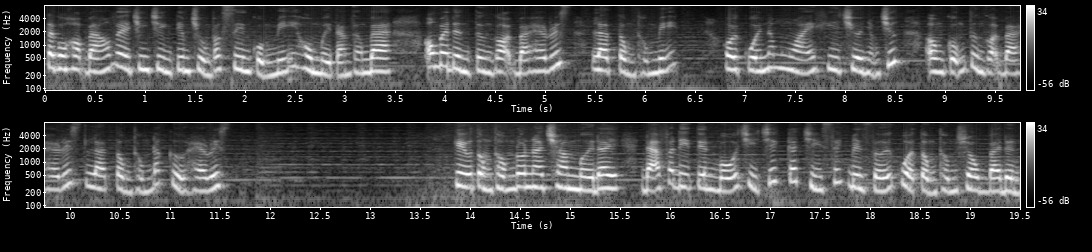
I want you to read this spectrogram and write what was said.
Tại cuộc họp báo về chương trình tiêm chủng vaccine của Mỹ hôm 18 tháng 3, ông Biden từng gọi bà Harris là Tổng thống Mỹ. Hồi cuối năm ngoái khi chưa nhậm chức, ông cũng từng gọi bà Harris là Tổng thống đắc cử Harris. Cựu Tổng thống Donald Trump mới đây đã phát đi tuyên bố chỉ trích các chính sách biên giới của Tổng thống Joe Biden.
